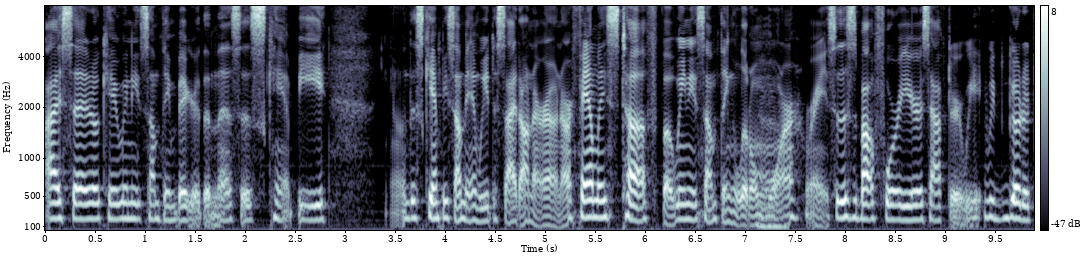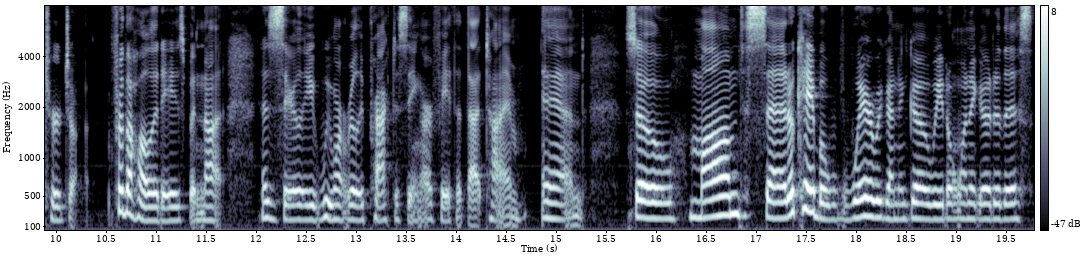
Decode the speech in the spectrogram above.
I said, okay, we need something bigger than this. This can't be, you know, this can't be something that we decide on our own. Our family's tough, but we need something a little yeah. more, right? So this is about four years after we we'd go to church for the holidays, but not necessarily. We weren't really practicing our faith at that time, and so mom said, okay, but where are we going to go? We don't want to go to this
